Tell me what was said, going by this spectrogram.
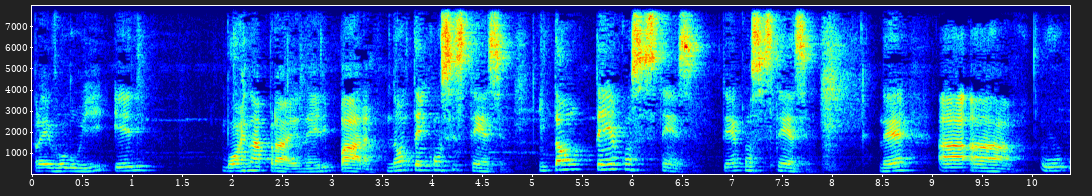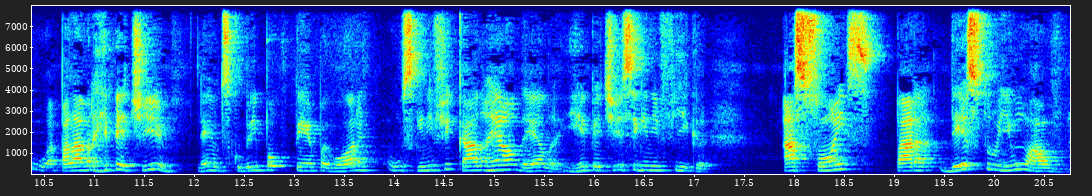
para evoluir, ele morre na praia, né? ele para, não tem consistência. Então tenha consistência, tenha consistência. Né? A, a, o, a palavra repetir, né? eu descobri em pouco tempo agora o significado real dela. E repetir significa ações para destruir um alvo.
